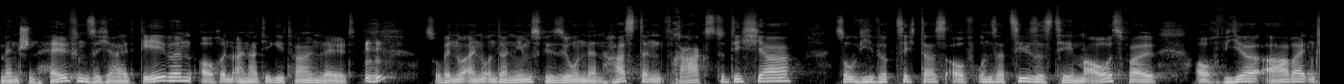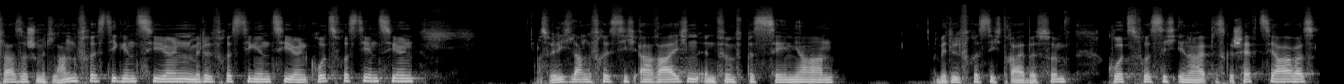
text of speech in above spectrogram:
Menschen helfen, Sicherheit geben, auch in einer digitalen Welt. Mhm. So, wenn du eine Unternehmensvision denn hast, dann fragst du dich ja, so, wie wirkt sich das auf unser Zielsystem aus? Weil auch wir arbeiten klassisch mit langfristigen Zielen, mittelfristigen Zielen, kurzfristigen Zielen. Was will ich langfristig erreichen in fünf bis zehn Jahren? Mittelfristig drei bis fünf, kurzfristig innerhalb des Geschäftsjahres.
